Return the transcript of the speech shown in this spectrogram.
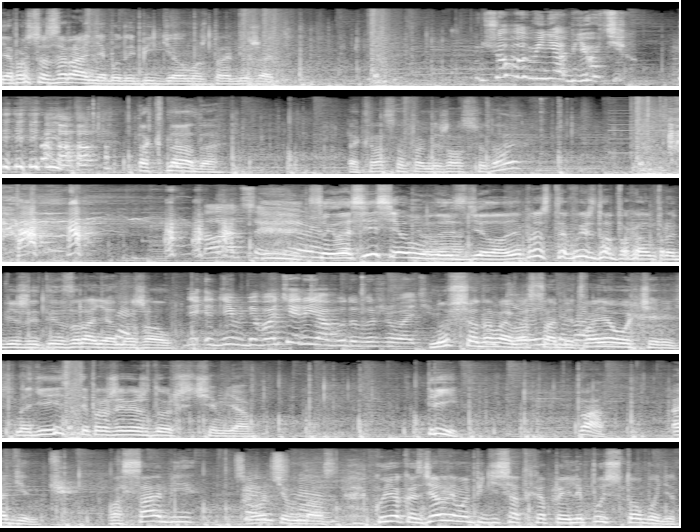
Я просто заранее буду бить, где он может пробежать. Что вы меня бьете? Так надо. Так, раз он побежал сюда. Молодцы. Согласись, я умно сделал. Я просто выждал, пока он пробежит, и заранее нажал. Ди- Дим, давай теперь я буду выживать. Ну все, давай, Васаби, твоя очередь. Надеюсь, ты проживешь дольше, чем я. Три, два, один. Васаби против нас. Куёка, сделай ему 50 хп или пусть 100 будет.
